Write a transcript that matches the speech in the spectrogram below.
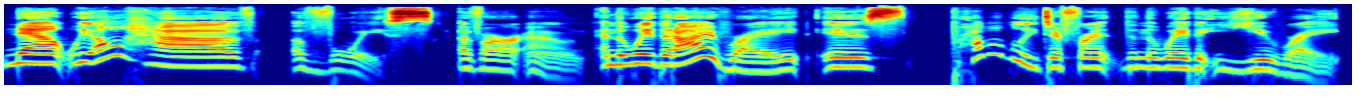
Now, we all have a voice of our own, and the way that I write is probably different than the way that you write.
